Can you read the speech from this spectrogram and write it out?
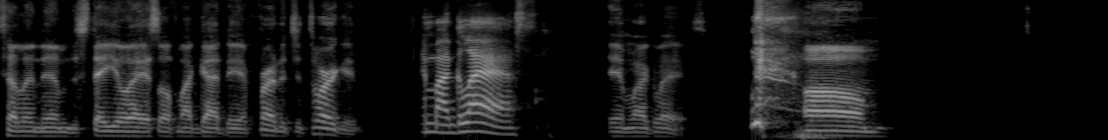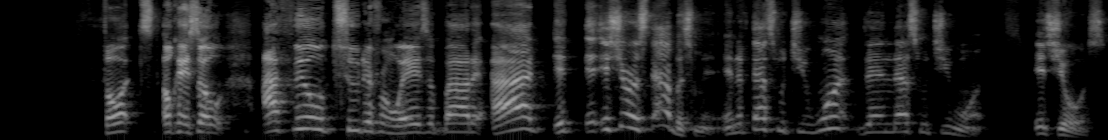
telling them to stay your ass off my goddamn furniture twerking In my glass. In my glass. um thoughts? Okay so i feel two different ways about it. I it, it's your establishment and if that's what you want then that's what you want. It's yours.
